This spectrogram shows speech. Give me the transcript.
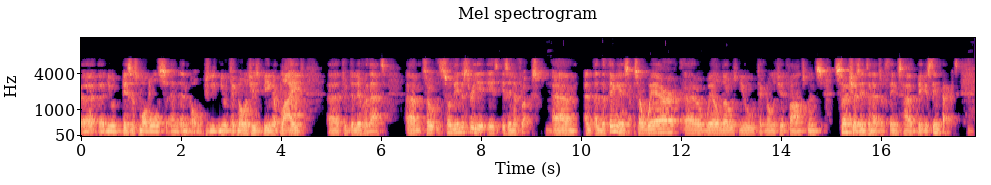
uh, uh, new business models and and obviously new technologies being applied uh, to deliver that. Um, so so the industry is is in a flux. Mm. Um, and and the thing is, so where uh, will those new technology advancements, such as Internet of Things, have biggest impact? Mm.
